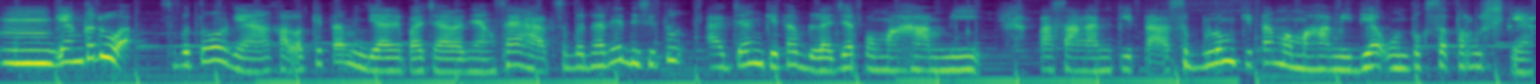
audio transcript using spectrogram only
Hmm, yang kedua, sebetulnya kalau kita menjalani pacaran yang sehat, sebenarnya di situ ajang kita belajar memahami pasangan kita sebelum kita memahami dia untuk seterusnya,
